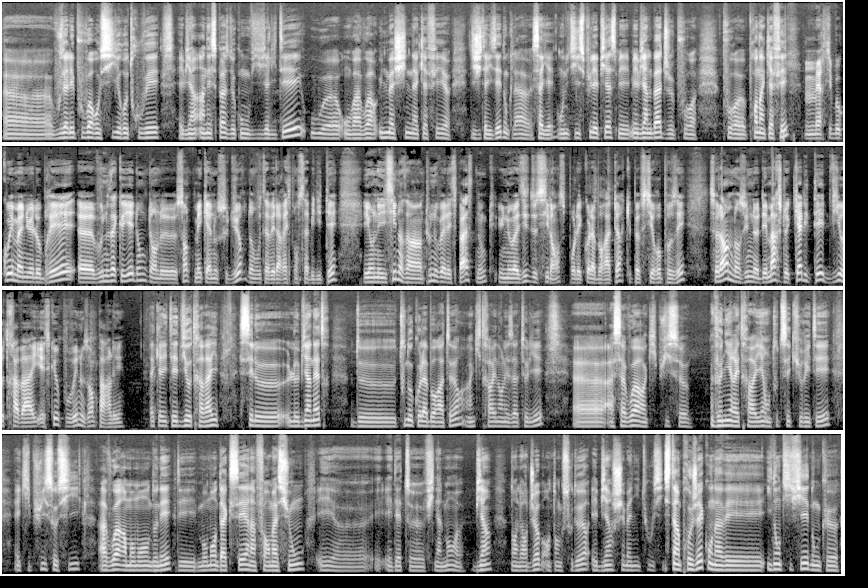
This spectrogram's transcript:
vous allez pouvoir aussi retrouver eh bien un espace de convivialité où on va avoir une machine à café digitalisée. Donc là, ça y est, on n'utilise plus les pièces, mais, mais, bien le badge pour pour prendre un café. Merci beaucoup, Emmanuel Aubray. vous nous accueillez donc dans le centre mécano soudure dont vous avez la responsabilité et on est ici dans un tout nouvel espace, donc une oasis de silence pour les collaborateurs qui peuvent s'y reposer. Cela entre dans une démarche de qualité de vie au travail. Est-ce que vous pouvez nous en parler? La qualité de vie au travail, c'est le, bien-être de tous nos collaborateurs hein, qui travaillent dans les ateliers, euh, à savoir qu'ils puissent venir et travailler en toute sécurité et qui puissent aussi avoir à un moment donné des moments d'accès à l'information et, euh, d'être euh, finalement bien dans leur job en tant que soudeur et bien chez Manitou aussi. C'était un projet qu'on avait identifié donc euh,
